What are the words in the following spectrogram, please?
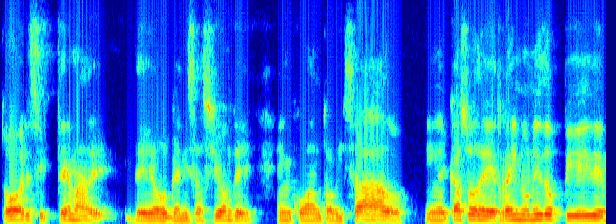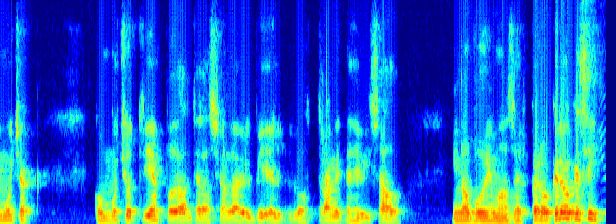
todo el sistema de, organización de, en cuanto a visado. Y en el caso de Reino Unido pide con mucho tiempo de antelación la, los trámites de visado y no pudimos hacer. Pero creo que sí,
